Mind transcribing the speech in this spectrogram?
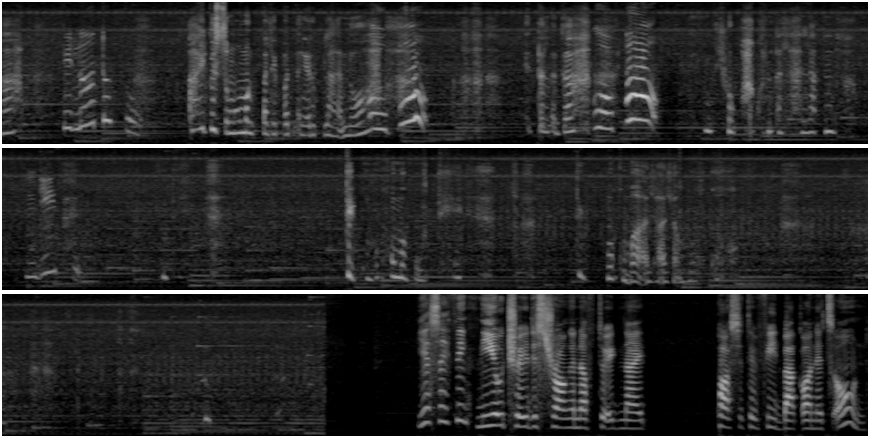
Ha? piloto po. Ay, gusto mo magpalipad ng eroplano? Opo, Eh, talaga. opo. Hindi mo pa ako naalala. anak. Hindi po. Tingnan mo ko mabuti. Tingnan mo kung maalala mo ko. Yes, I think NeoTrade is strong enough to ignite positive feedback on its own.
